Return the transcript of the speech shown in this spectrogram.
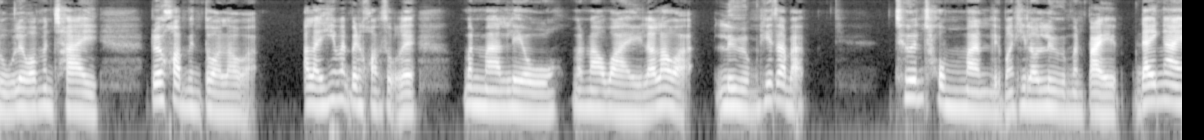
รู้เลยว่ามันใช่ด้วยความเป็นตัวเราอะอะไรที่มันเป็นความสุขเลย มันมาเร็วมันมาไวแล้วเราอะลืมที่จะแบบชื่นชมมันหรือบางทีเราลืมมันไปได้ง่าย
